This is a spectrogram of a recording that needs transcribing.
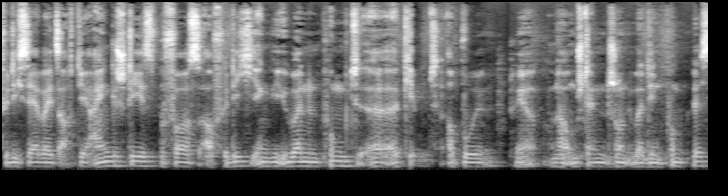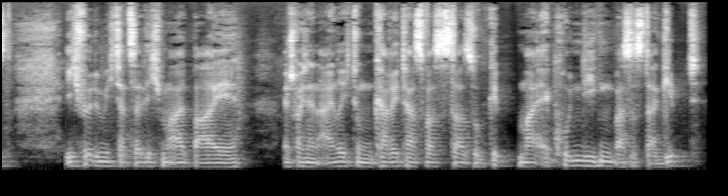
für dich selber jetzt auch dir eingestehst, bevor es auch für dich irgendwie über einen Punkt äh, kippt, obwohl du ja unter Umständen schon über den Punkt bist. Ich würde mich tatsächlich mal bei entsprechenden Einrichtungen, Caritas, was es da so gibt, mal erkundigen, was es da gibt.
